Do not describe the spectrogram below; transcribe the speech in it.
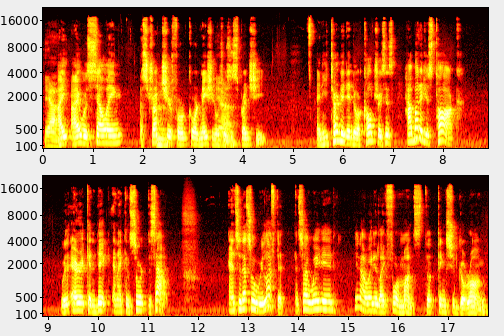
Yeah. I, I was selling a structure mm. for coordination, which yeah. was a spreadsheet. And he turned it into a culture. He says, how about I just talk with Eric and Dick and I can sort this out? And so that's where we left it. And so I waited, you know, I waited like four months that things should go wrong.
